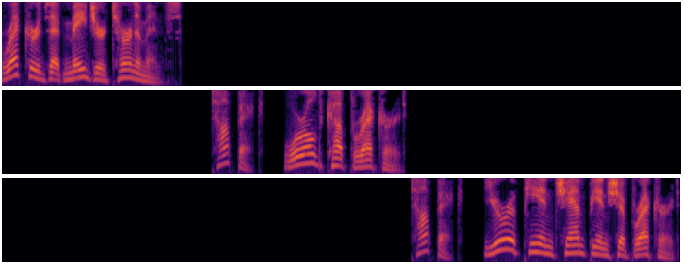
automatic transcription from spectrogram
Records at major tournaments World Cup record Topic: European Championship record.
